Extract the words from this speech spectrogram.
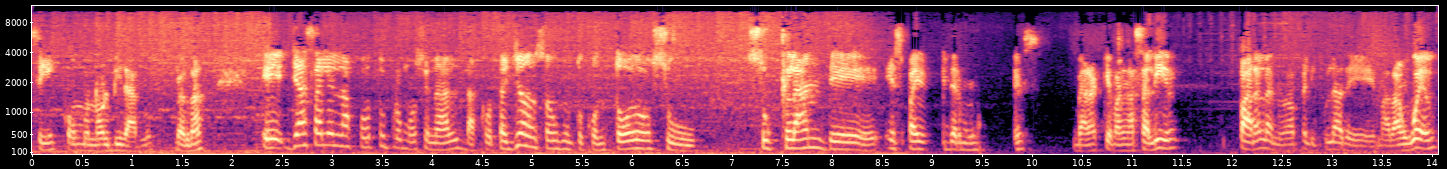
sí, como no olvidarlo, ¿verdad? Eh, ya sale en la foto promocional Dakota Johnson junto con todo su, su clan de Spider-Man, ¿verdad? Que van a salir para la nueva película de Madame Web,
